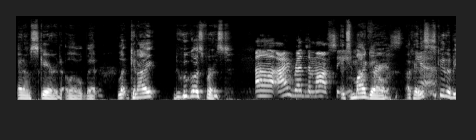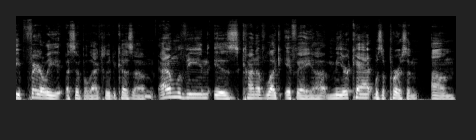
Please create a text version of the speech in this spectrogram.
and I'm scared a little bit. Let, can I? Who goes first? Uh, I read them off, so It's my go. first. Okay, this is going to be fairly uh, simple actually because um, Adam Levine is kind of like if a uh, meerkat was a person. Um,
